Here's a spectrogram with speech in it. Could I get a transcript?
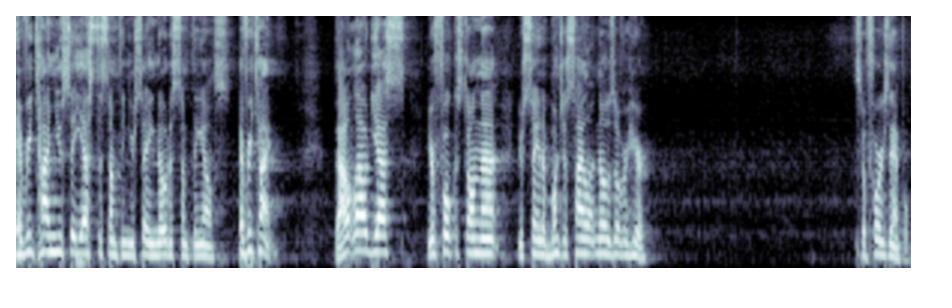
Every time you say yes to something, you're saying no to something else. Every time. The out loud yes, you're focused on that. You're saying a bunch of silent no's over here. So, for example,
